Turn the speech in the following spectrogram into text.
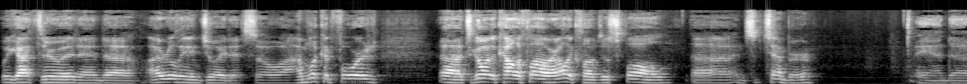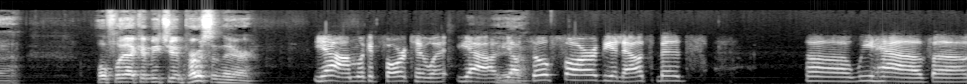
we got through it, and uh, I really enjoyed it. So uh, I'm looking forward uh, to going to Cauliflower Alley Club this fall in September, and. Hopefully, I can meet you in person there. Yeah, I'm looking forward to it. Yeah, yeah. Yeah. So far, the announcements. Uh, we have uh,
